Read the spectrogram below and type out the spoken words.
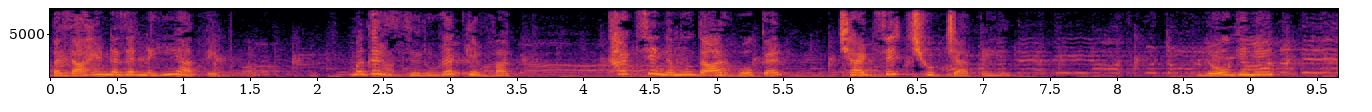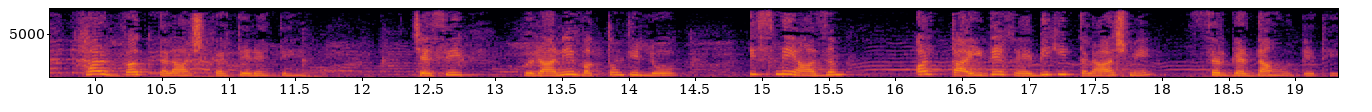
بظاہر نظر نہیں آتے، مگر ضرورت کے وقت کھٹ سے نمودار ہو کر چھٹ سے چھپ جاتے ہیں۔ لوگ انہیں ہر وقت تلاش کرتے رہتے ہیں، جیسے پرانے وقتوں کے لوگ اس میں اعظم اور تائید غیبی کی تلاش میں سرگرداں ہوتے تھے۔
